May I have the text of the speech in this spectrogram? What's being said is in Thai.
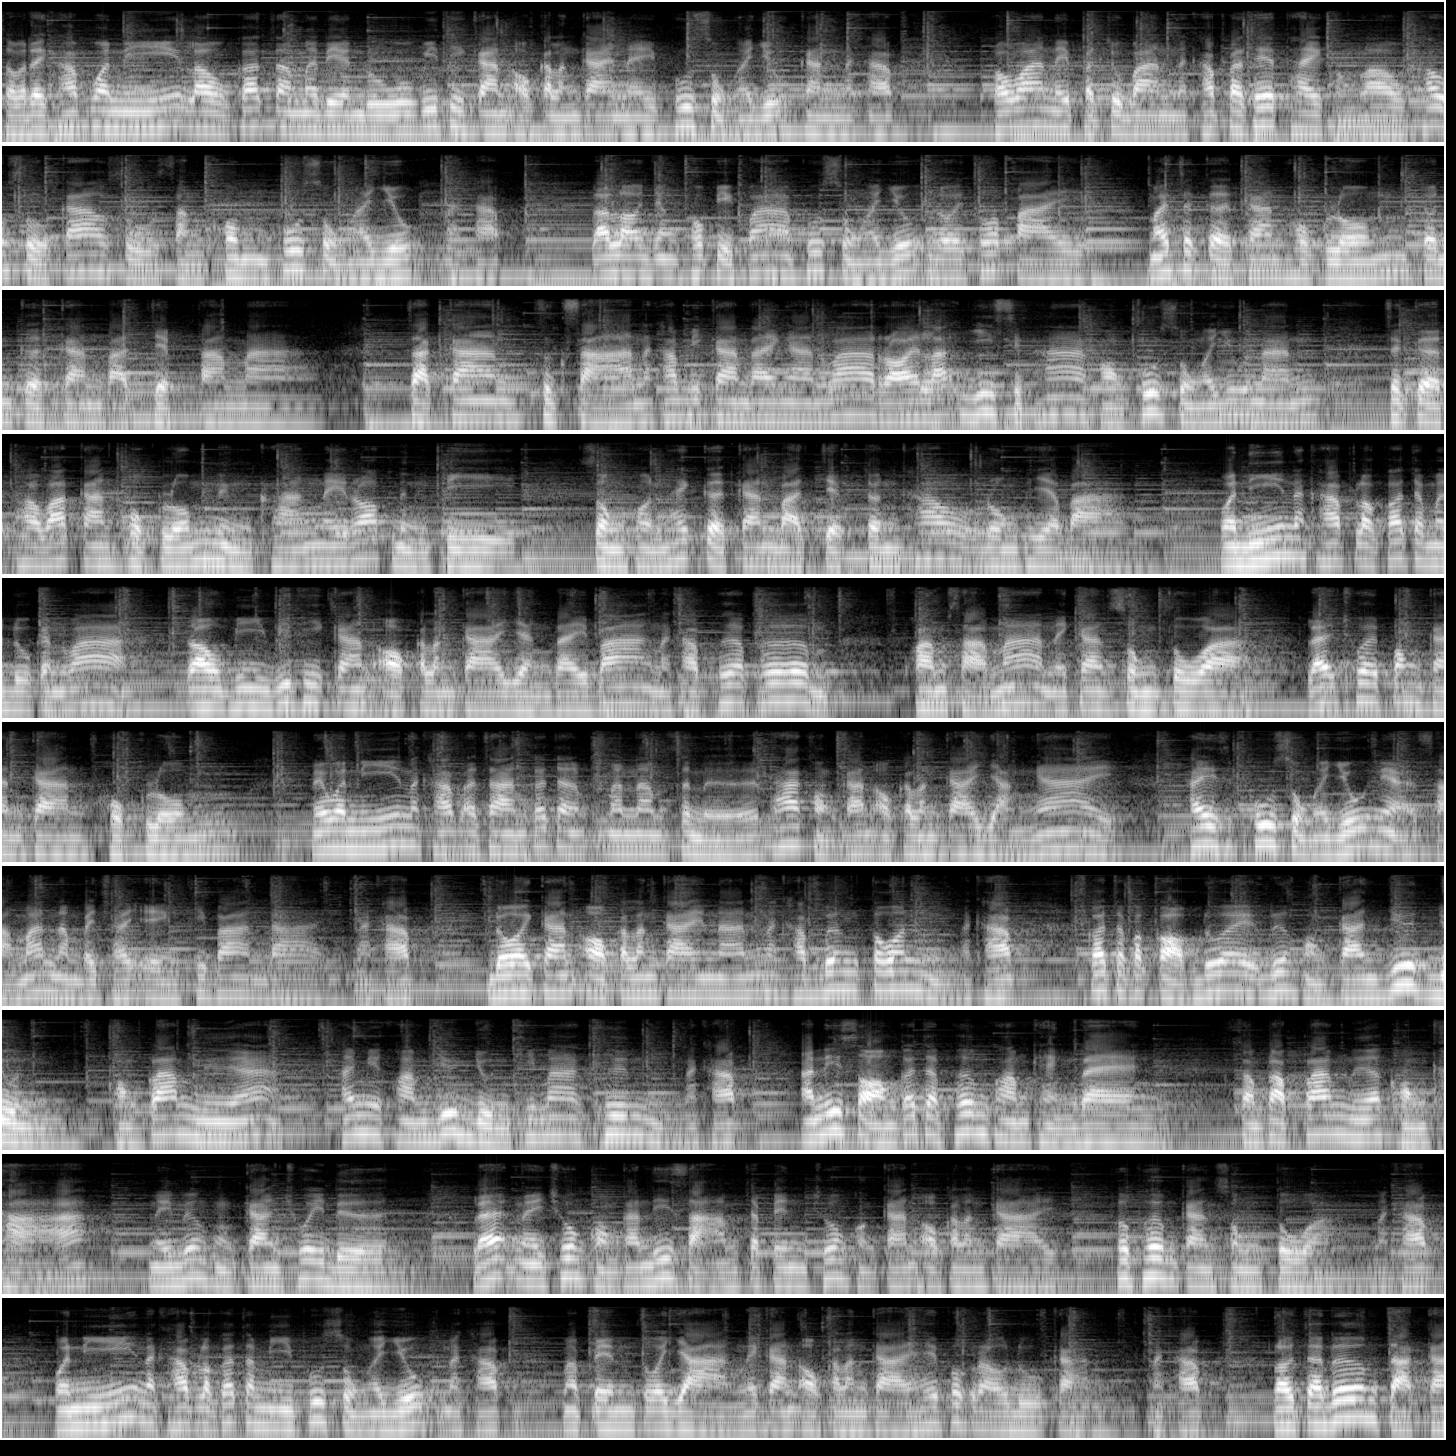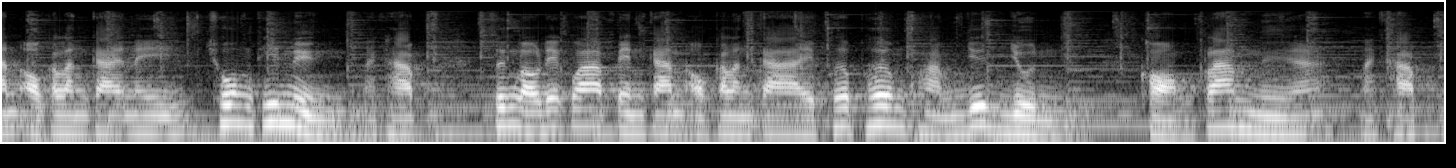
สวัสดีครับ วันนี้เราก็จะมาเรียนรู้วิธีการออกกำลังกายในผู้สูงอายุกันนะครับ เพราะว่าในปัจจุบันนะครับประเทศไทยของเราเข้าสู่ก้าวสู่สังคมผู้สูงอายุนะครับ แล้วเรายังพบอีกว่าผู้สูงอายุโดยทั่วไป มักจะเกิดการหกล้ม จนเกิดการบาดเจ็บตามมา จากการศึกษานะครับมีการรายงานว่าร้อยละ 25 ของผู้สูงอายุนั้น จะเกิดภาวะการหกล้ม1ครั้งในรอบ 1 ปี ส่งผลให้เกิดการบาดเจ็บจนเข้าโรงพยาบาล วันนี้นะครับเราก็จะมาดูกันว่า เรามีวิธีการออกกำลังกายอย่างไรบ้างนะครับ เพื่อเพิ่มความสามารถในการทรงตัว และช่วยป้องกันการหกล้ม ในวันนี้นะครับอาจารย์ก็จะมานำเสนอท่าของการออกกำลังกายอย่างง่าย ให้ผู้สูงอายุเนี่ยสามารถนำไปใช้เองที่บ้านได้นะครับ โดยการออกกำลังกายนั้นนะครับ เบื้องต้นนะครับ ก็จะประกอบด้วยเรื่องของการยืดหยุ่นของกล้ามเนื้อ ให้มีความยืดหยุ่นที่มากขึ้นนะครับ อันที่สองก็จะเพิ่มความแข็งแรง สำหรับกล้ามเนื้อของขาในเรื่องของการช่วยเดิน และในช่วงของการที่ 3 จะเป็นช่วงของการออกกำลังกาย เพื่อเพิ่มการทรงตัวนะครับ วันนี้นะครับเราก็จะมีผู้สูงอายุนะครับ มาเป็นตัวอย่างในการออกกำลังกายให้พวกเราดูกันนะครับ เราจะเริ่มจากการออกกำลังกายในช่วงที่1นะครับซึ่งเราเรียกว่าเป็นการออกกำลังกายเพื่อเพิ่มความยืดหยุ่นของกล้ามเนื้อนะครับ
